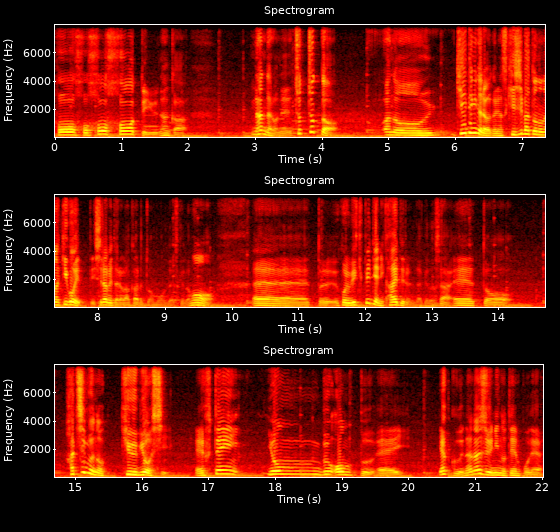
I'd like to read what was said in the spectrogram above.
ほうほほほっていうなんかなんだろうねちょちょっとあの、聞いてみたら分かります？キジバトの鳴き声って調べたら分かると思うんですけどもえー、っとこれウィキペディアに書いてるんだけどさえ、っと8部の9拍子えー、普天4部音符、えー、約72のテンポで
